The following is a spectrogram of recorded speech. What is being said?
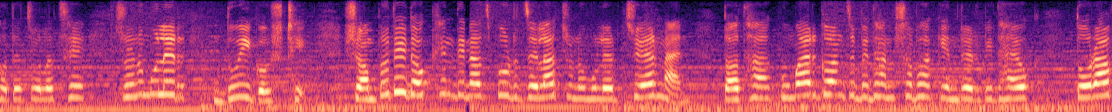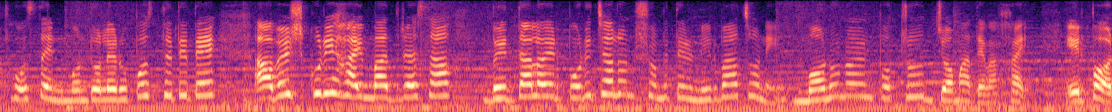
হতে চলেছে তৃণমূলের দুই গোষ্ঠী। সম্প্রতি দক্ষিণ দিনাজপুর জেলা তৃণমূলের চেয়ারম্যান তথা কুমারগঞ্জ বিধানসভা কেন্দ্রের বিধায়ক তোরাফ হোসেন মণ্ডলের উপস্থিতিতে আবেশকুড়ি হাই মাদ্রাসা বিদ্যালয়ের পরিচালন সমিতির নির্বাচনে মনোনয়নপত্র জমা দেওয়া হয়। এরপর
